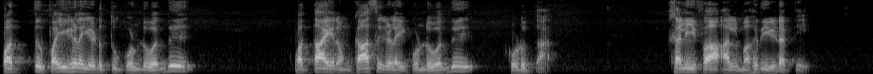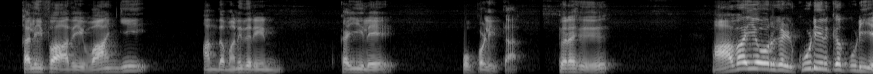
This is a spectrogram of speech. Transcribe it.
பத்து பைகளை எடுத்து கொண்டு வந்து பத்தாயிரம் காசுகளை கொண்டு வந்து கொடுத்தார். கலீஃபா அல் மஹதி இடத்தில். கலீஃபா அதை வாங்கி அந்த மனிதரின் கையிலே ஒப்பளித்தார் பிறகு அவையோர்கள் கூடியிருக்கக்கூடிய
